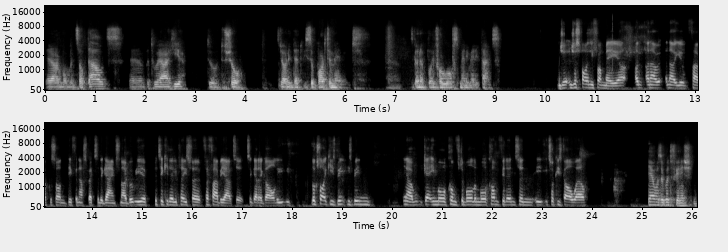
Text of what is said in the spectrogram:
there are moments of doubts. Uh, but we are here to to show Johnny that we support him and uh, he's gonna play for Wolves many many times. Just finally from me, uh, I, I know I know you focus on different aspects of the game tonight, but were you particularly pleased for, for Fabio to, to get a goal? He, he looks like he's been he's been you know getting more comfortable and more confident, and he, he took his goal well. Yeah, it was a good finish. It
